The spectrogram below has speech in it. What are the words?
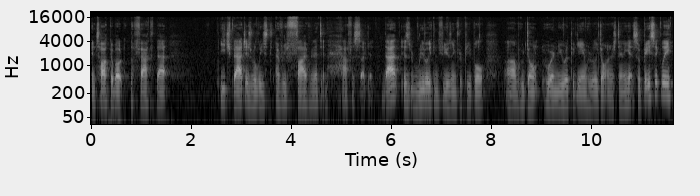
and talk about the fact that each batch is released every five minutes and half a second that is really confusing for people um, who don't who are new at the game who really don't understand it yet so basically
